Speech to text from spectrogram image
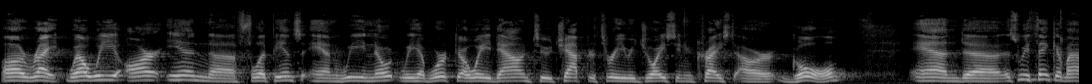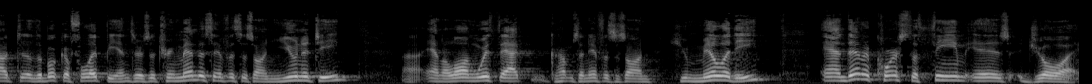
All right. Well, we are in uh, Philippians, and we note we have worked our way down to chapter 3, Rejoicing in Christ, our goal. And uh, as we think about uh, the book of Philippians, there's a tremendous emphasis on unity, uh, and along with that comes an emphasis on humility. And then, of course, the theme is joy.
